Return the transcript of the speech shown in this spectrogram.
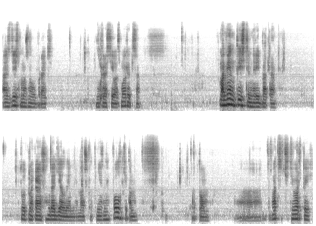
А здесь можно убрать. Некрасиво смотрится. Момент истины, ребята. Тут мы, конечно, доделаем немножко книжных полки там. Потом. 24 -й.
